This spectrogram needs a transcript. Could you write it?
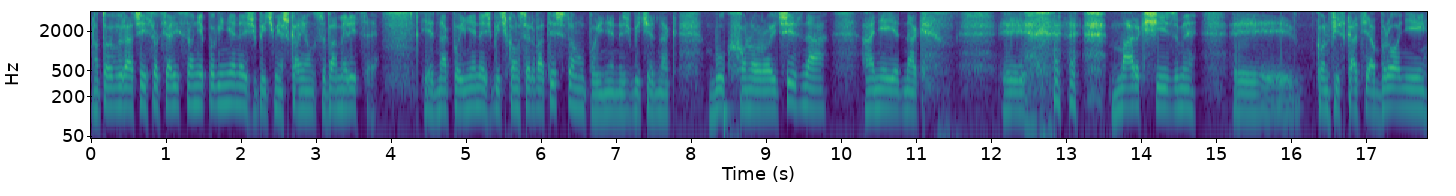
no to raczej socjalistą nie powinieneś być mieszkając w Ameryce. Jednak powinieneś być konserwatystą, powinieneś być jednak Bóg, honor, ojczyzna, a nie jednak marksizm, y, konfiskacja broni,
